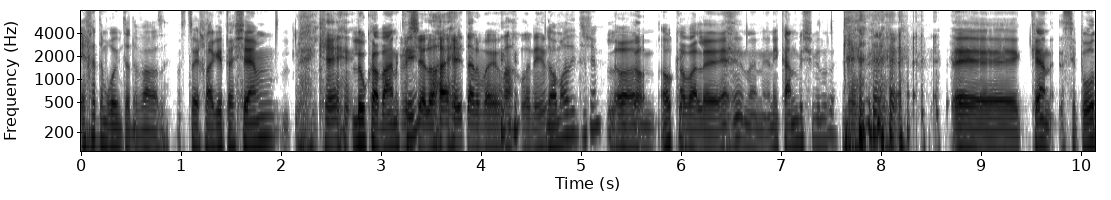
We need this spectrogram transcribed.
איך אתם רואים את הדבר הזה? אז צריך להגיד את השם, כן. לוקה בנקי. ושלא היה איתנו בימים האחרונים. לא אמרתי את השם? לא, אוקיי. אבל אה, אני כאן בשביל זה. אה, כן, סיפור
